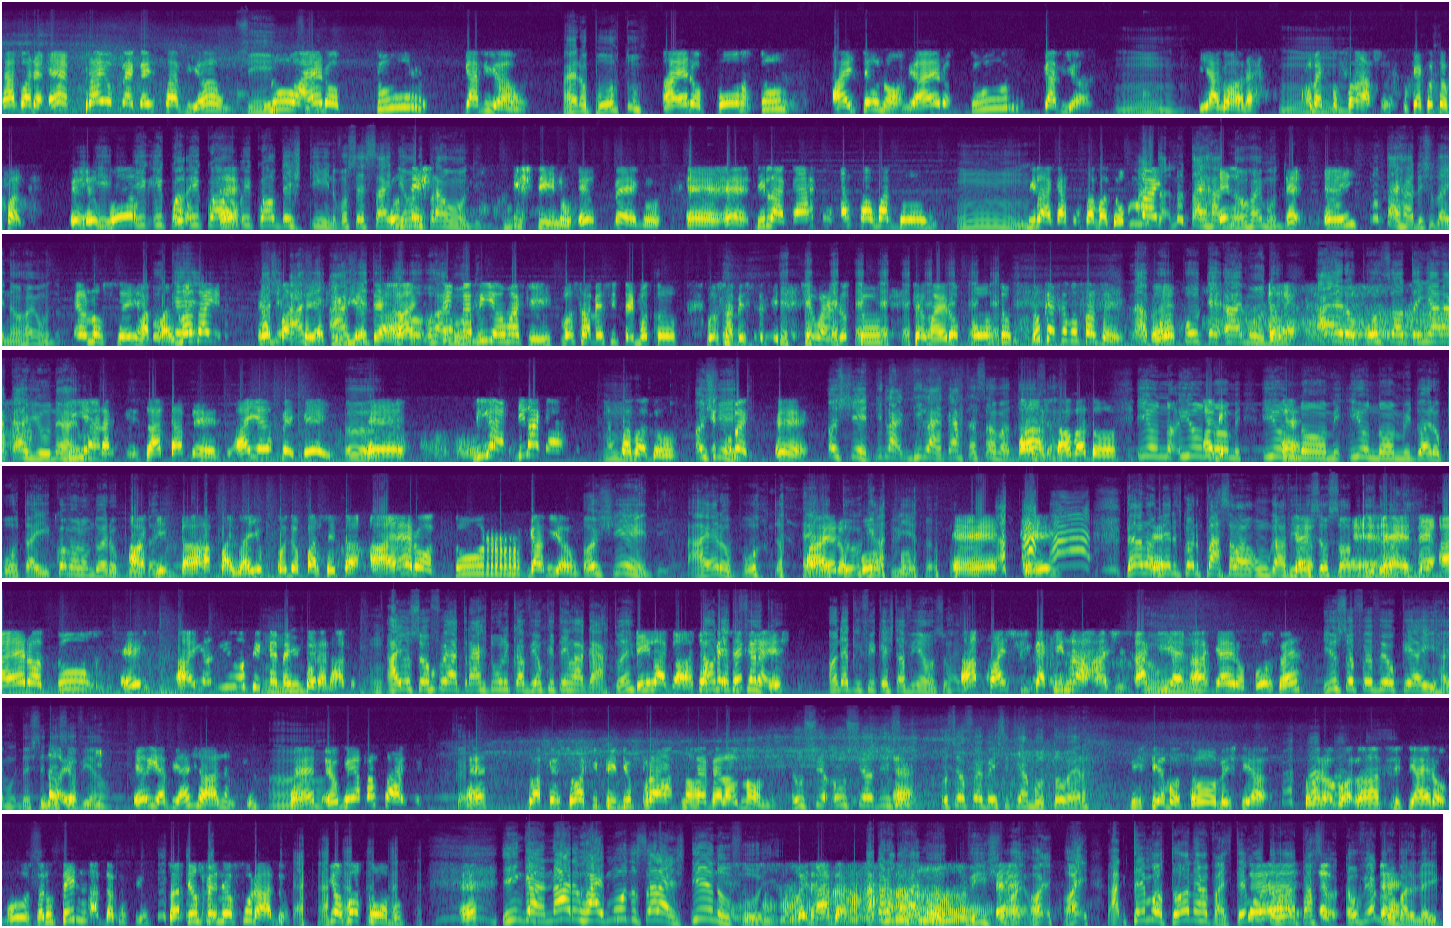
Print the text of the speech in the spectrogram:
agora é para eu pegar esse avião Sim, no sim. Aerotour Gavião. Aeroporto. Aeroporto, aí tem o nome, Aerotour Gavião. Hum. E agora? Hum. Como é que eu faço? O que é que eu tô fazendo? Eu, E, eu vou. e- e qual, e, qual, É. e qual o destino? Você sai de onde pra onde? Destino, eu pego é, é, de Lagarto a Salvador. Hum. De Lagarto a Salvador. Mas Mas, tá- não tá errado ele- não, Raimundo. é, hein? Não tá errado isso daí não, Raimundo. Eu não sei, rapaz. Porque Mas aí. Eu a a passei gente- aqui, a até a ô, rádio. ô, Tem um avião aqui. Vou saber se tem motor. Vou saber se, se é um aerotour, se é um aeroporto. O que é que eu vou fazer? Não, por, porque, Raimundo, É. aeroporto só tem em Aracaju, né, Raimundo? Iara- exatamente. Aí eu peguei Ah. é, de, a- de lagarto a Hum. Salvador. Oxi. E como é, que- é, Oxente, de, la, de Lagarta a Salvador, a seu Raimundo? Salvador. E o, no- e o Aí- nome, e o É. nome, e o nome do aeroporto aí? Como é o nome do aeroporto Aqui aí? tá, rapaz. Aí eu- quando eu passei, tá Aerotour Gavião. Oxente, aeroporto, Aeroporto. aeroporto, gavião. É, ei, Pelo É. menos quando passar um gavião, É. o senhor sobe nele, é, vai. tem Aerotour. Ei, aí eu, eu fiquei Hum. meio embaranado. Hum, Aí o senhor foi atrás do único avião que tem lagarto, é? Tem lagarto. Eu Aonde é que que, fica? esse. Onde é que fica este avião, senhor Raimundo? Rapaz, fica aqui na Agis. Aqui, Hum. é, aqui é aeroporto, é? E o senhor foi ver o que aí, Raimundo, nesse, Não, nesse eu, avião? eu ia viajar, né? Ah. É, eu ganhei a passagem. Que- É, de uma pessoa que pediu pra não revelar o nome. O senhor, o senhor disse, É. o senhor foi ver se tinha motor, era? Vestia motor, vestia o volante, vestia aeromoça, não tem nada, meu filho. Só tem os pneus furados. E eu vou como? É, Enganaram o Raimundo Celestino, foi. foi nada. Agora, Raimundo, vixe, É. olha, olha, olha, ah, tem motor, né, rapaz? Tem É, motor, passa, eu vi agora é. o barulho aí.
